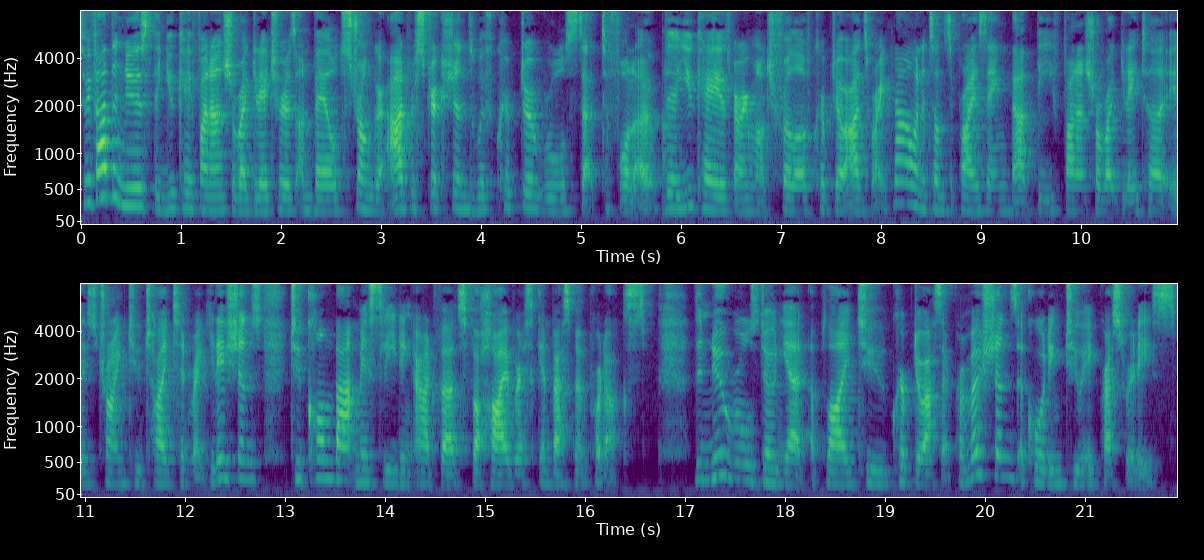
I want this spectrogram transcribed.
So we've had the news the UK financial regulator has unveiled stronger ad restrictions with crypto rules set to follow. The UK is very much full of crypto ads right now, and it's unsurprising that the financial regulator is trying to tighten regulations to combat misleading adverts for high risk investment products. The new rules don't yet apply to crypto asset promotions, according to a press release.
